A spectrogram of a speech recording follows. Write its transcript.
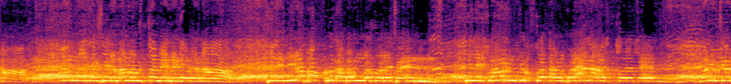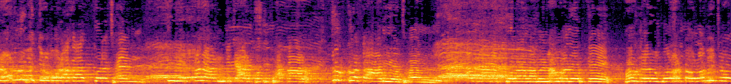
না। বাংলাদেশের মানুষ তা মেনে নেবে না। তিনি ভঙ্গ করেছেন। তিনি গ্রহণযোগ্যতার উপর আঘাত করেছেন। মানুষের অনুভূতির উপর আঘাত করেছেন। তিনি প্রধান বিচারপতি থাকার যোগ্যতা হারিয়েছেন। আল্লাহ আমাদেরকে হকের উপর অটল অবিচল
